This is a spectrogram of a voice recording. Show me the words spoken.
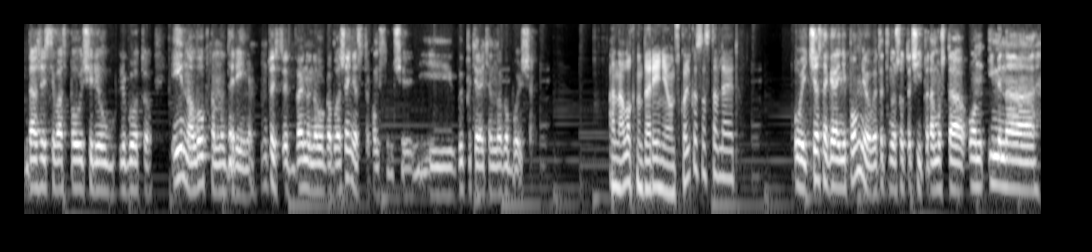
даже если вас получили льготу, и налог там на дарение. Ну, то есть это двойное налогообложение в таком случае, и вы потеряете намного больше. А налог на дарение, он сколько составляет? Ой, честно говоря, не помню, вот это нужно уточнить, потому что он именно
